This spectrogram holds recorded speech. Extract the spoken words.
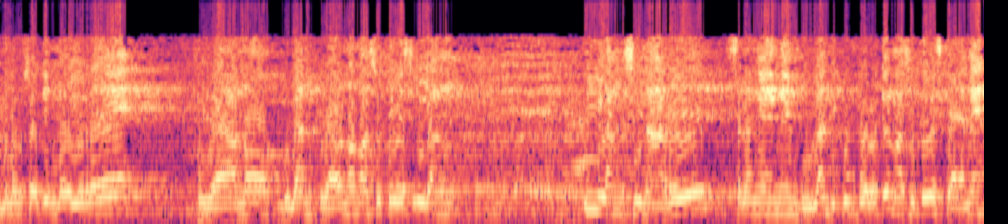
menungso iki melirik grana bulan grana maksudnya wis ilang ilang sinare srengenge bulan dikumpulke maksudnya wis gak enek.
